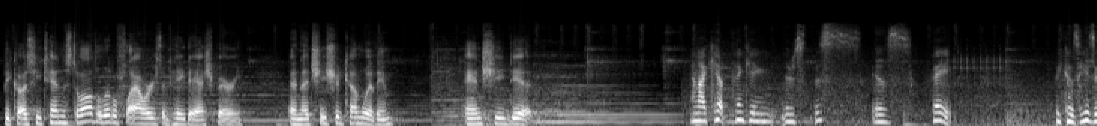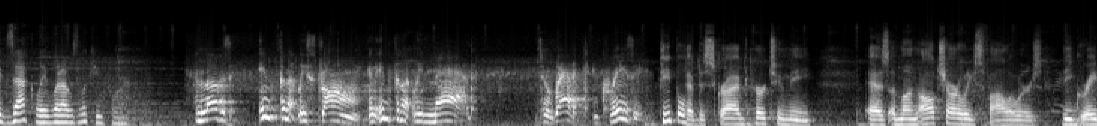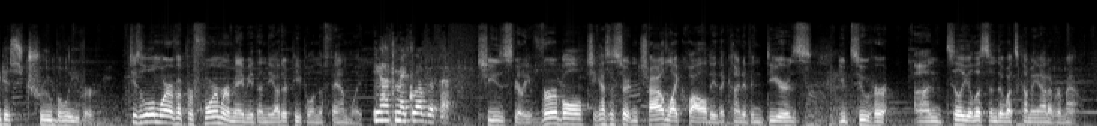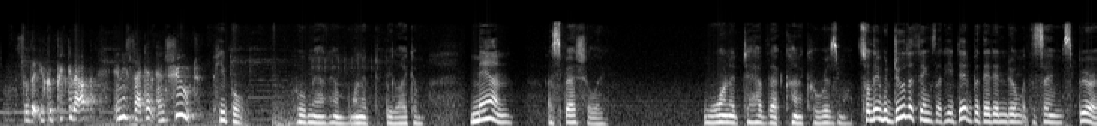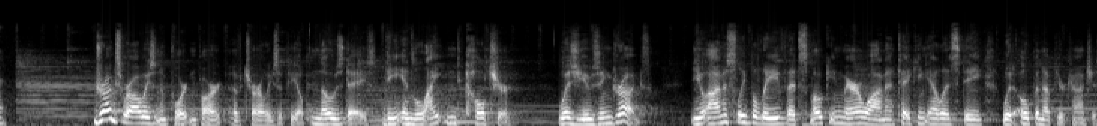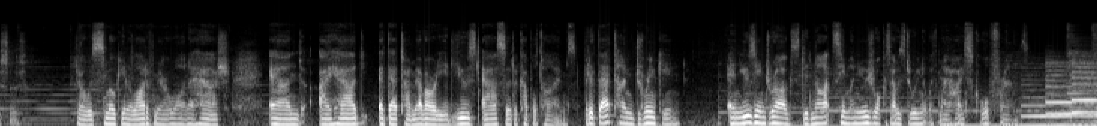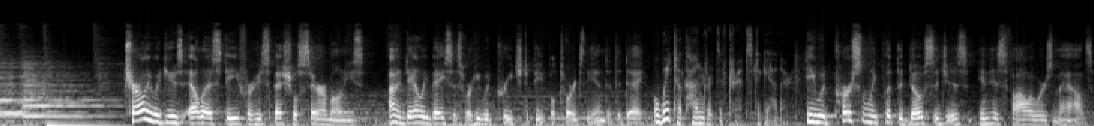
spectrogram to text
because he tends to all the little flowers that Haight-Ashbury and that she should come with him. And she did. And I kept thinking, there's, this is fate. Because he's exactly what I was looking for. And love is infinitely strong and infinitely mad. It's erratic and crazy. People have described her to me as, among all Charlie's followers, the greatest true believer. She's a little more of a performer, maybe, than the other people in the family. You have to make love with it. She's very verbal. She has a certain childlike quality that kind of endears you to her until you listen to what's coming out of her mouth. So that you could pick it up any second and shoot. People who met him wanted to be like him. Men, especially, wanted to have that kind of charisma. So they would do the things that he did, but they didn't do them with the same spirit. Drugs were always an important part of Charlie's appeal. In those days, the enlightened culture was using drugs. You honestly believe that smoking marijuana, taking LSD, would open up your consciousness. I was smoking a lot of marijuana hash, and I had, at that time, I've already used acid a couple times, but at that time, drinking and using drugs did not seem unusual because I was doing it with my high school friends. Charlie would use LSD for his special ceremonies on a daily basis where he would preach to people towards the end of the day. Well, we took hundreds of trips together. He would personally put the dosages in his followers' mouths.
